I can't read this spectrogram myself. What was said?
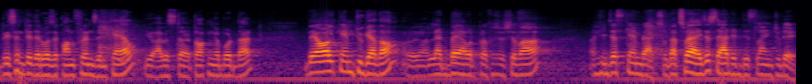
recently there was a conference in KL, you, I was uh, talking about that. They all came together, uh, led by our Professor Shiva. Uh, he just came back, so that's why I just added this line today.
